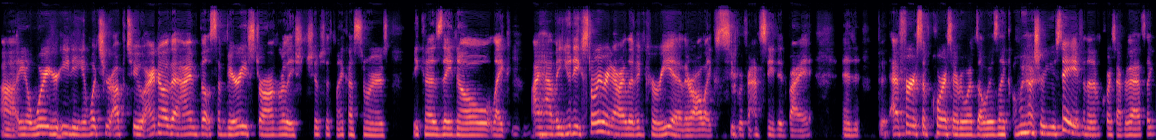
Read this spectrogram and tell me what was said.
uh, you know where you're eating and what you're up to. I know that I've built some very strong relationships with my customers because they know like mm-hmm. I have a unique story right now. I live in Korea. They're all like super fascinated by it. And at first, of course, everyone's always like, oh my gosh, are you safe? And then, of course, after that, it's like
